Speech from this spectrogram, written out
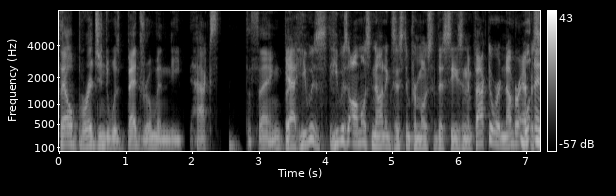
they all bridge into his bedroom and he hacks the thing. But yeah, he was he was almost non-existent for most of this season. In fact, there were a number of Well, episodes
